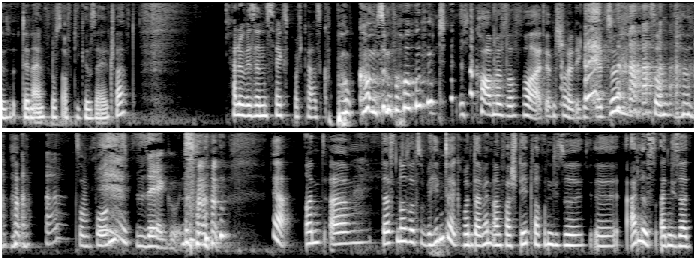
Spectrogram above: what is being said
den Einfluss auf die Gesellschaft. Hallo, wir sind Sex-Podcast. Komm zum Punkt. Ich komme sofort, entschuldige bitte, zum, zum Punkt. Sehr gut. Ja, und ähm, das nur so zum Hintergrund, damit man versteht, warum diese äh, alles an dieser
